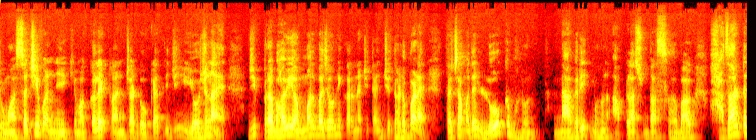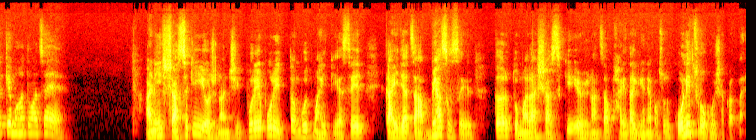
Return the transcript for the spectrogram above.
किंवा सचिवांनी किंवा कलेक्टरांच्या डोक्यातली जी योजना आहे जी प्रभावी अंमलबजावणी करण्याची त्यांची धडपड आहे त्याच्यामध्ये लोक म्हणून नागरिक म्हणून आपला सुद्धा सहभाग हजार टक्के महत्त्वाचा आहे. आणि शासकीय योजनांची पुरेपूर इत्तंभूत माहिती असेल कायद्याचा अभ्यास असेल तर तुम्हाला शासकीय योजनांचा फायदा घेण्यापासून कोणीच रोखू शकत नाही.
